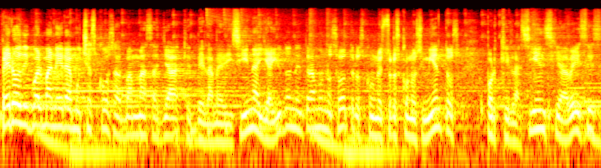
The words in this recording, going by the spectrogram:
Pero de igual manera muchas cosas van más allá que de la medicina y ahí es donde entramos nosotros con nuestros conocimientos, porque la ciencia a veces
